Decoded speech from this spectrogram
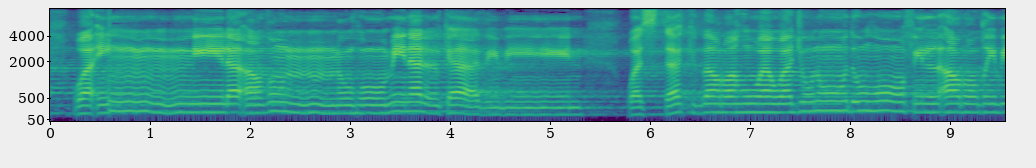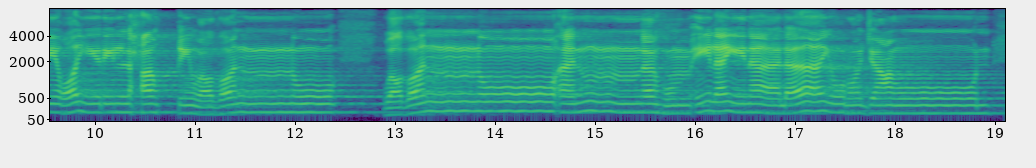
وإني لأظنه من الكاذبين واستكبر هو وجنوده في الأرض بغير الحق وظنوا وظنوا أنهم إلينا لا يرجعون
